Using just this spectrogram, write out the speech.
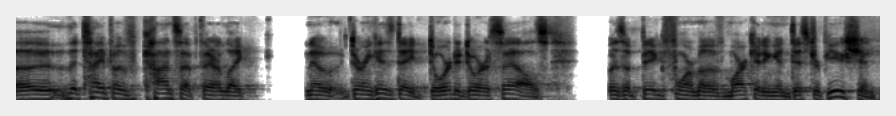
uh, the type of concept there, like, you know, during his day, door to door sales was a big form of marketing and distribution.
